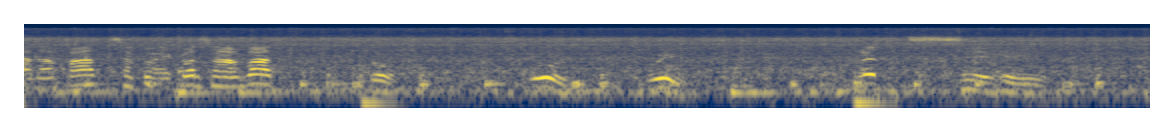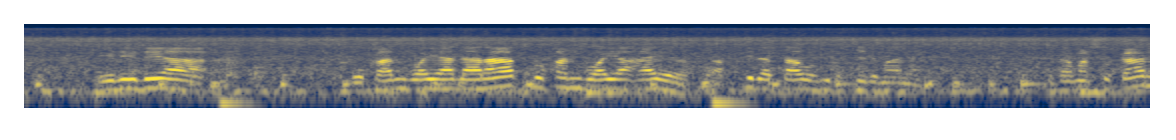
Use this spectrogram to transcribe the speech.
Kita dapat satu ekor sahabat. Tuh. Uh, wih ini dia. Bukan buaya darat bukan buaya air. Tapi tidak tahu hidupnya di mana. Kita masukkan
